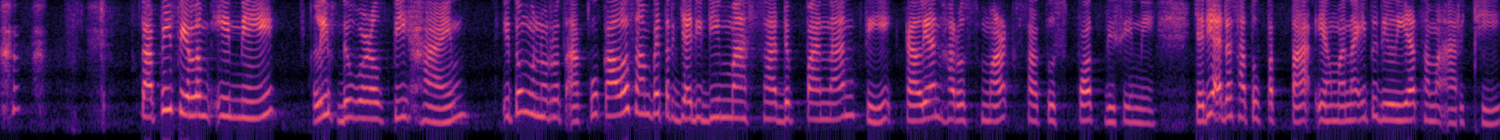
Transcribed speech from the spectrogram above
Tapi film ini Leave the World Behind itu menurut aku kalau sampai terjadi di masa depan nanti kalian harus mark satu spot di sini. Jadi ada satu peta yang mana itu dilihat sama Archie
